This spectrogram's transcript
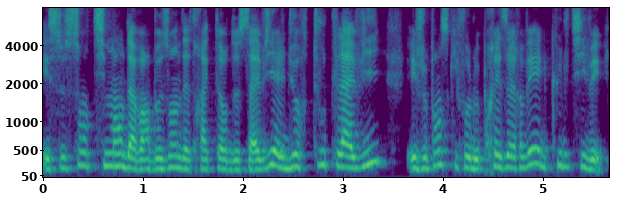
et ce sentiment d'avoir besoin d'être acteur de sa vie, elle dure toute la vie, et je pense qu'il faut le préserver et le cultiver.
